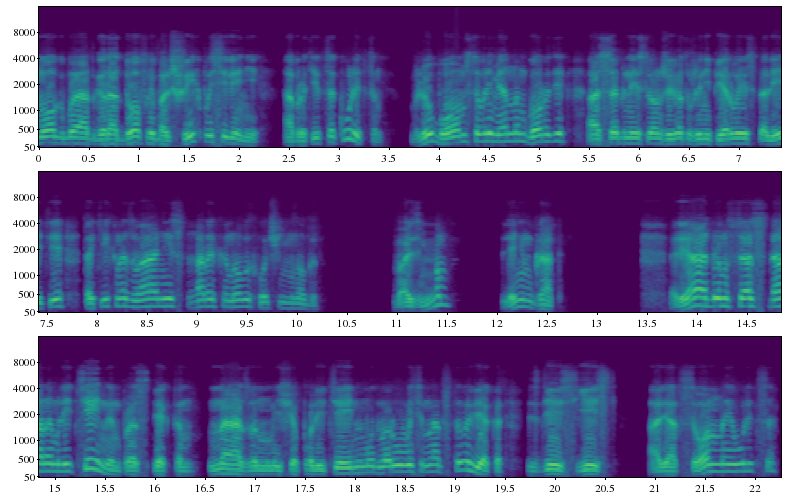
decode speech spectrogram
мог бы от городов и больших поселений обратиться к улицам. В любом современном городе, особенно если он живет уже не первое столетие, таких названий, старых и новых, очень много. Возьмем Ленинград. Рядом со старым Литейным проспектом, названным еще по Литейному двору XVIII века, здесь есть авиационная улица.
